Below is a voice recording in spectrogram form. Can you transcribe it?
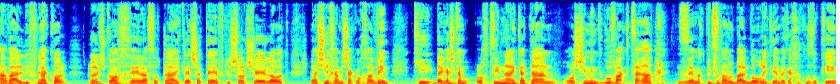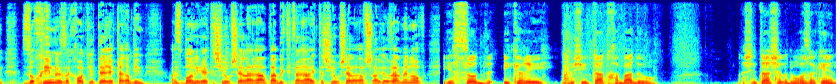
אבל לפני הכל, לא לשכוח uh, לעשות לייק, לשתף, לשאול שאלות, להשאיר חמישה כוכבים, כי ברגע שאתם לוחצים לייק קטן, רושמים עם תגובה קצרה, זה מקפיץ אותנו באלגוריתם, וככה אנחנו זוכים, זוכים לזכות יותר את הרבים. אז בואו נראה את השיעור של הרב, ובקצרה את השיעור של הרב שרגא זלמנוב. יסוד עיקרי בשיטת חב"ד הוא השיטה של אדמו"ר הזקן.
